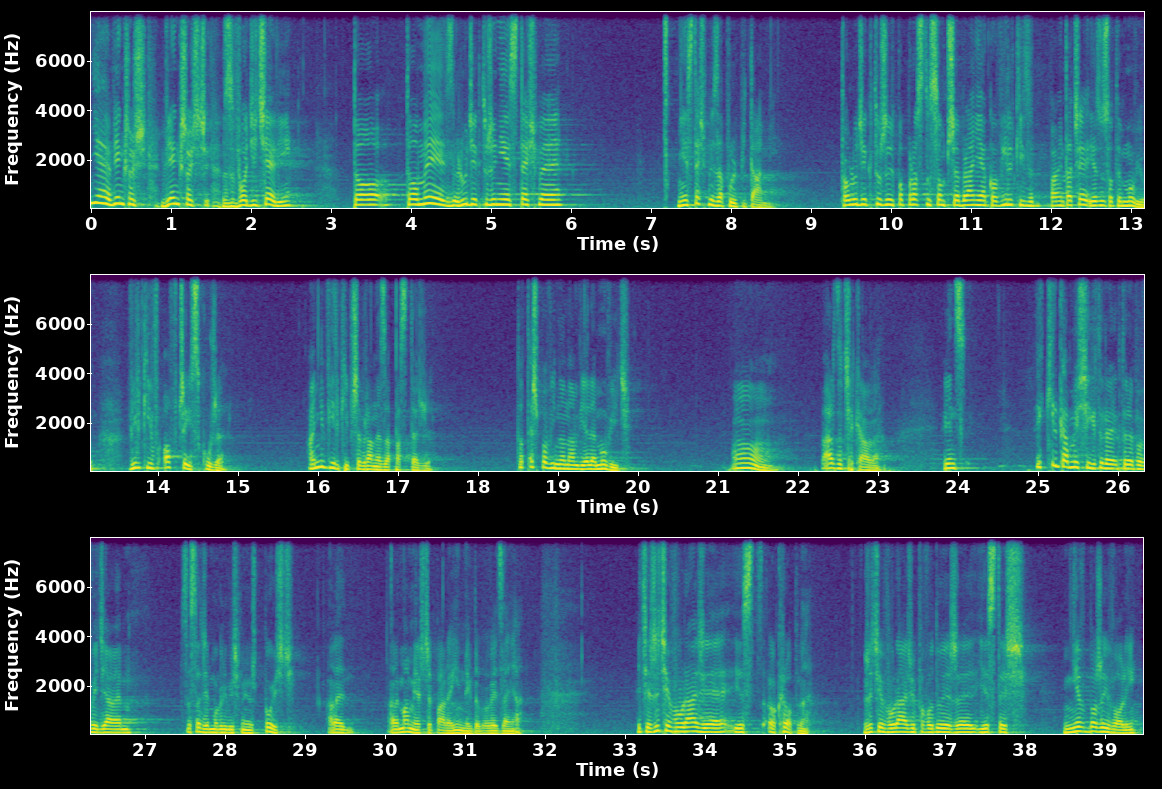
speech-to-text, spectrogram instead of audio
nie, większość, większość zwodzicieli to, to my, ludzie, którzy nie jesteśmy, nie jesteśmy za pulpitami. To ludzie, którzy po prostu są przebrani jako wilki. Pamiętacie? Jezus o tym mówił. Wilki w owczej skórze a nie wilki przebrane za pasterzy. To też powinno nam wiele mówić. O, bardzo ciekawe. Więc tych kilka myśli, które, które powiedziałem, w zasadzie moglibyśmy już pójść, ale, ale mam jeszcze parę innych do powiedzenia. Wiecie, życie w urazie jest okropne. Życie w urazie powoduje, że jesteś nie w Bożej woli.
